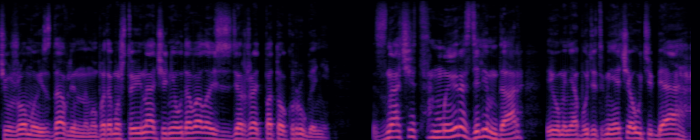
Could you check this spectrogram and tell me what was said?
чужому и сдавленному, потому что иначе не удавалось сдержать поток ругани. «Значит, мы разделим дар, и у меня будет меч, а у тебя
